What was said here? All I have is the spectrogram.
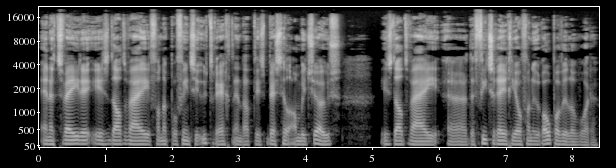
En het tweede is dat wij van de provincie Utrecht, en dat is best heel ambitieus, is dat wij uh, de fietsregio van Europa willen worden.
